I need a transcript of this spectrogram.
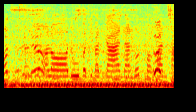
รถมารอดูปฏิบัติการดันรถของวันช้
